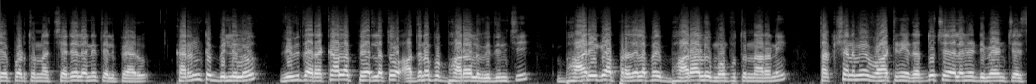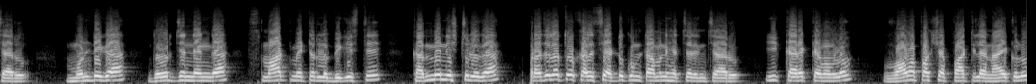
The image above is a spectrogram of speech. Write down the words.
చేపడుతున్న చర్యలని తెలిపారు. కరెంటు బిల్లులో వివిధ రకాల పేర్లతో అదనపు భారాలు విధించి భారీగా ప్రజలపై భారాలు మోపుతున్నారని తక్షణమే వాటిని రద్దు చేయాలని డిమాండ్ చేశారు. మొండిగా దౌర్జన్యంగా స్మార్ట్ మీటర్లు బిగిస్తే కమ్యూనిస్టులుగా ప్రజలతో కలిసి అడ్డుకుంటామని హెచ్చరించారు. ఈ కార్యక్రమంలో వామపక్ష పార్టీల నాయకులు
